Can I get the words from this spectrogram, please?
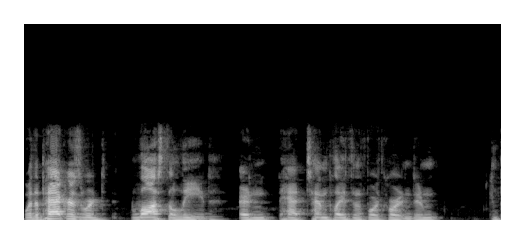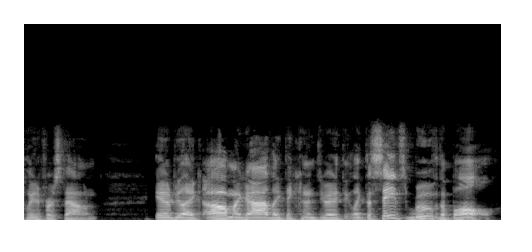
when the Packers were lost the lead and had ten plays in the fourth quarter and didn't complete a first down, it would be like, oh my god, like they couldn't do anything. Like the Saints moved the ball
